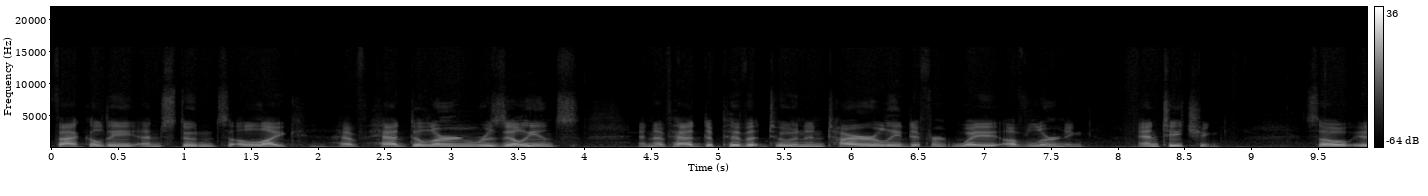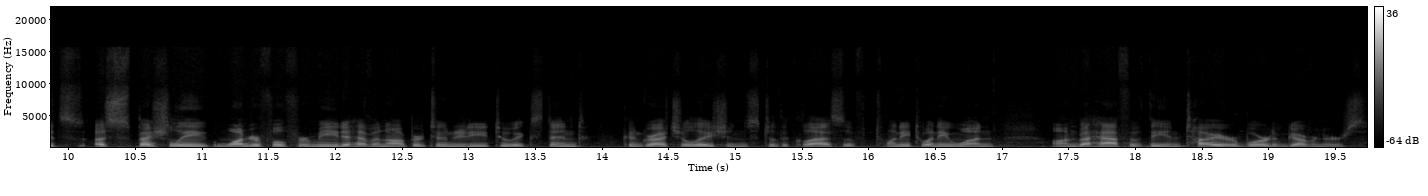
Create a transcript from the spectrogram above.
Faculty and students alike have had to learn resilience and have had to pivot to an entirely different way of learning and teaching. So it's especially wonderful for me to have an opportunity to extend congratulations to the class of 2021 on behalf of the entire Board of Governors.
